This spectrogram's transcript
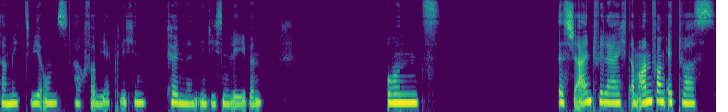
damit wir uns auch verwirklichen können in diesem Leben. Und es scheint vielleicht am Anfang etwas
